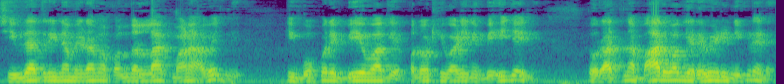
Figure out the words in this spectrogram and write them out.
શિવરાત્રિના મેળામાં પંદર લાખ માણસ આવે જ નહીં. એ બપોરે બે વાગે પલોઠી વાળીને બેસી જાય ને તો રાતના બાર વાગે રવેડી નીકળે ને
